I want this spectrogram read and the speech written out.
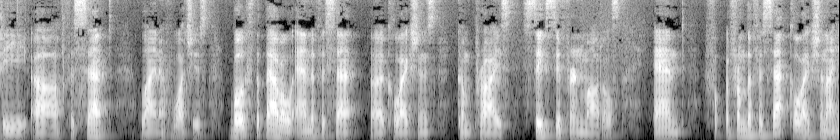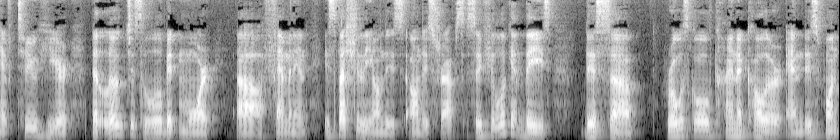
the uh, Facette line of watches. Both the Pebble and the Facette uh, collections comprise six different models and from the Facette collection I have two here that look just a little bit more uh, feminine, especially on these on these straps. So if you look at these, this uh, rose gold kind of color and this one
